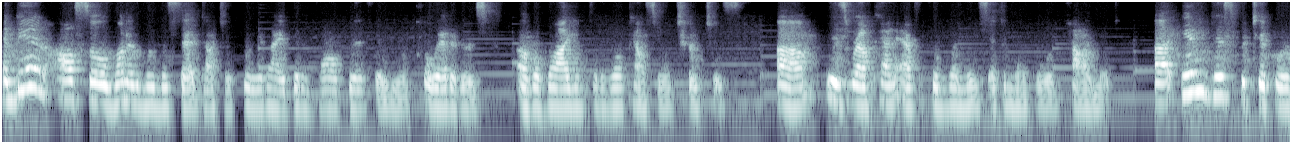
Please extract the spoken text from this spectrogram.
And then also one of the movements that Dr. Ekué and I have been involved with, and we were co-editors of a volume for the World Council of Churches, um, is around Pan-African women's ecumenical empowerment. Uh, in this particular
